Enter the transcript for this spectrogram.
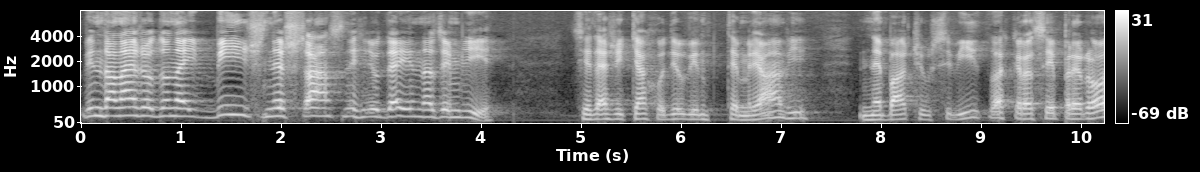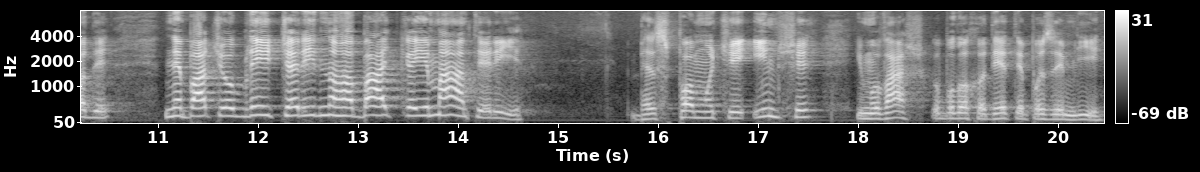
Він належав до найбільш нещасних людей на землі. Ціле життя ходив він в темряві, не бачив світла, краси природи, не бачив обличчя рідного батька і матері. Без помочі інших йому важко було ходити по землі.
